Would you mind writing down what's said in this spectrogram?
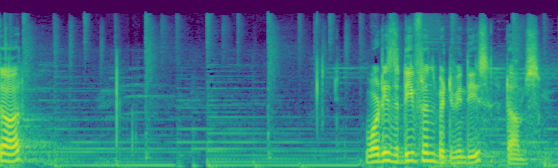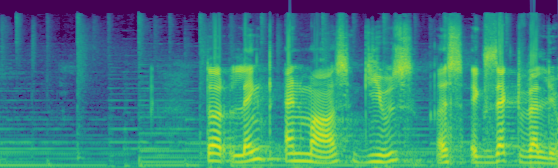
तर what is the difference between these terms तर length and mass gives us exact value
